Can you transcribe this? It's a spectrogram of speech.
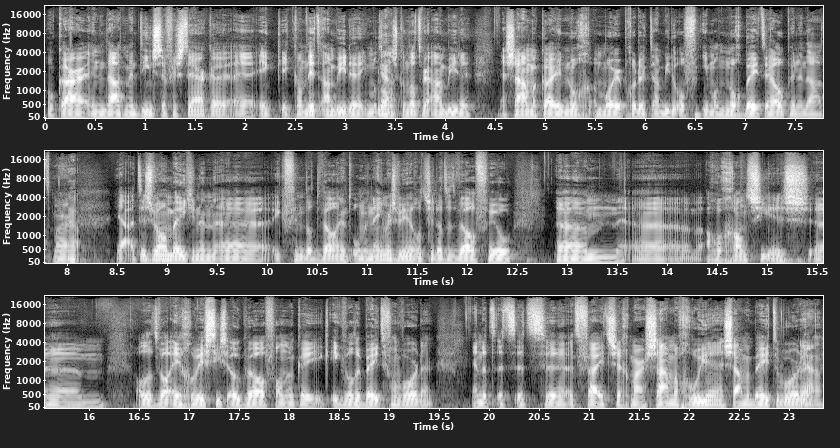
elkaar inderdaad met diensten versterken. Eh, ik, ik kan dit aanbieden, iemand Ja. anders kan dat weer aanbieden. En samen kan je nog een mooier product aanbieden of iemand nog beter helpen inderdaad. Maar ja, Ja. het is wel een beetje een, eh, ik vind dat wel in het ondernemerswereldje dat het wel veel ehm, eh, arrogantie is. Ehm, altijd wel egoïstisch ook wel van oké, ik, ik wil er beter van worden. En het, het, het, eh, het feit zeg maar samen groeien en samen beter worden Ja.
